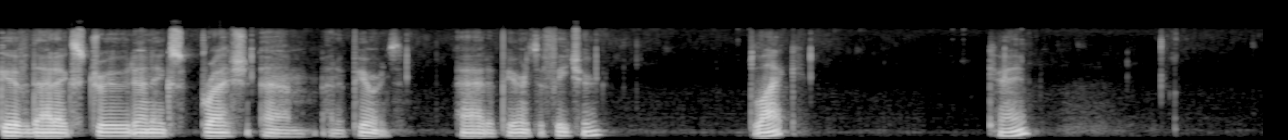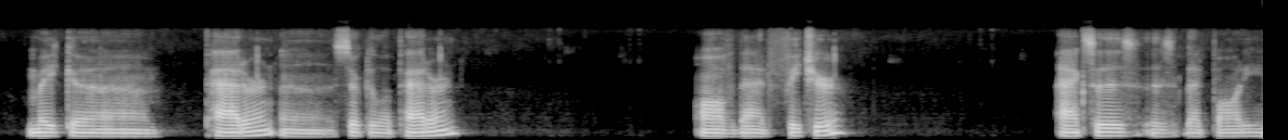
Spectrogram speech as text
Give that extrude an expression, um, an appearance. Add appearance to feature. Black. Okay make a pattern, a circular pattern of that feature. Axis is that body,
